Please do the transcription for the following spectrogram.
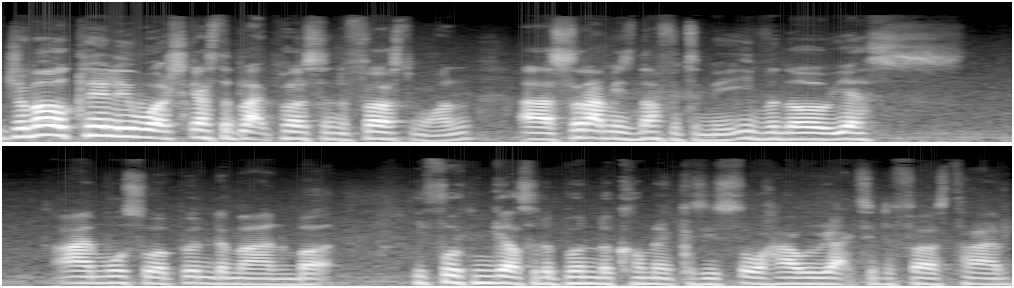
Jamal clearly watched Guess the Black Person, the first one, uh, so that means nothing to me, even though, yes, I'm also a Bunda man, but he thought he can get us with a Bunda comment because he saw how we reacted the first time.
